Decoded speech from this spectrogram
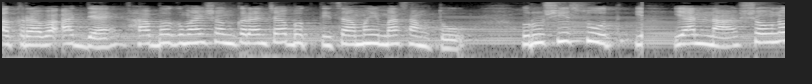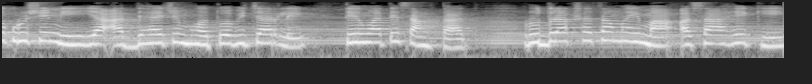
अकरावा अध्याय हा भगवान शंकरांच्या भक्तीचा महिमा सांगतो. ऋषी सूत यांना शौनक ऋषींनी या अध्यायाचे महत्त्व विचारले तेव्हा ते सांगतात रुद्राक्षाचा महिमा असा आहे की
